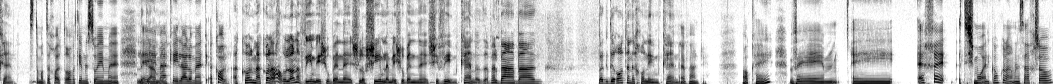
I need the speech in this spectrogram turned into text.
כן. זאת אומרת, זה יכול להיות רווקים נשואים אה, לגמרי. מהקהילה, לא מה... הכל. הכל מהכל, וואו. אנחנו לא נביא מישהו בן 30 למישהו בן 70, כן, אבל ב, ב, בגדרות הנכונים, כן. הבנתי. אוקיי, ואיך, תשמעו, אני קודם כל מנסה לחשוב,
